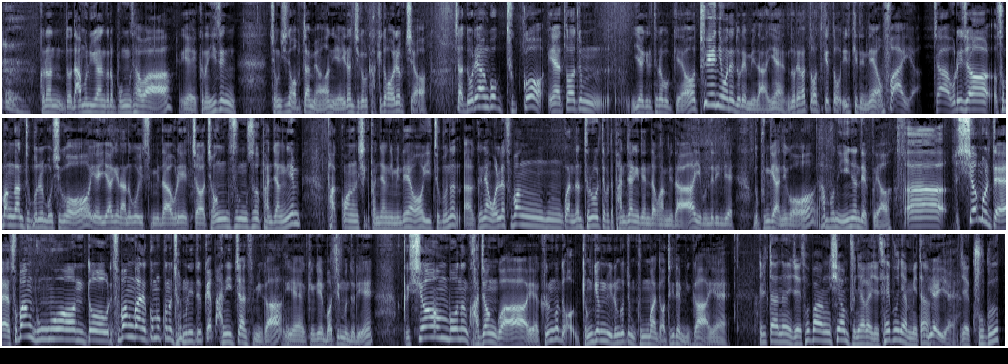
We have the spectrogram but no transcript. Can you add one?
그런 또 남을 위한 그런 봉사와 예 그런 희생 정신이 없다면 예 이런 직업을 갖기도 어렵죠. 자 노래 한 곡 듣고 예 또 좀 이야기를 들어볼게요. 투애니원의 노래입니다. 예 노래가 또 어떻게 또 이렇게 됐네요. Fire. 자, 우리 저 소방관 두 분을 모시고 예, 이야기 나누고 있습니다. 우리 저 정승수 반장님, 박광식 반장님인데요. 이 두 분은 아, 그냥 원래 소방관은 들어올 때부터 반장이 된다고 합니다. 이분들이 이제 높은 게 아니고 한 분은 2년 됐고요. 아, 시험 볼 때 소방 공무원 또 우리 소방관의 꿈을 꾸는 젊은이들 꽤 많이 있지 않습니까? 예, 굉장히 멋진 분들이 그 시험 보는 과정과 예, 그런 건데 어, 경쟁률 이런 거좀 궁금한데 어떻게 됩니까? 예. 일단은 이제 소방 시험 분야가 이제 세 분야입니다. 예, 예. 이제 구급,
